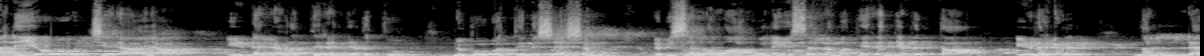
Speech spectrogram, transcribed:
അനുയോജ്യരായ ഇണകളെ തിരഞ്ഞെടുത്തു. നുപൂപത്തിന് ശേഷം നബി സല്ലല്ലാഹു അലൈഹി വസല്ലമ തിരഞ്ഞെടുത്ത ഇണകൾ നല്ല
